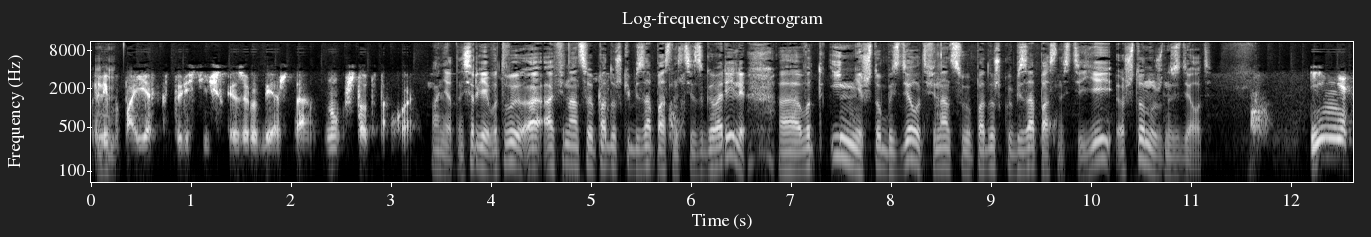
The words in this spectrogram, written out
либо поездка туристическая за рубеж, да, ну, что-то такое. Понятно. Сергей, вот вы о, о финансовой подушке безопасности заговорили. А, вот Инне, чтобы сделать финансовую подушку безопасности, ей что нужно сделать? Инне?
